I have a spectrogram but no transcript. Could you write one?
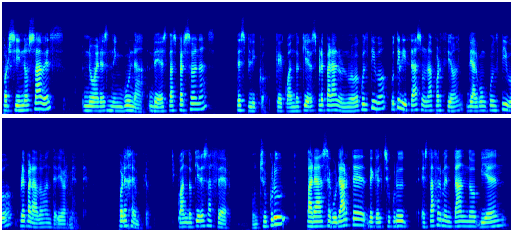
Por si no sabes, no eres ninguna de estas personas, te explico que cuando quieres preparar un nuevo cultivo, utilizas una porción de algún cultivo preparado anteriormente. Por ejemplo, cuando quieres hacer un chucrut, para asegurarte de que el chucrut está fermentando bien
